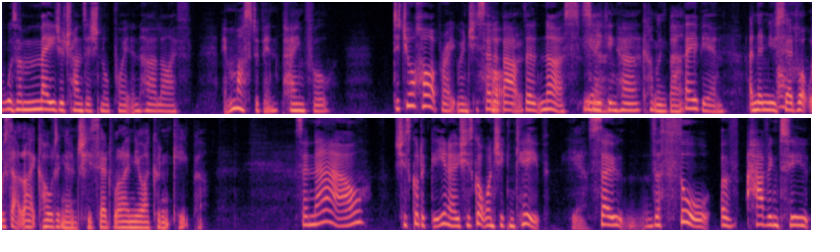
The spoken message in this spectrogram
was a major transitional point in her life. It must have been painful. Did your heart break when she said about the nurse yeah. sneaking her coming back baby in? And then you oh. said, oh. "What was that like holding her?" And she said, "Well, I knew I couldn't keep her." So now she's got a, you know, she's got one she can keep. Yeah. So the thought of having to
